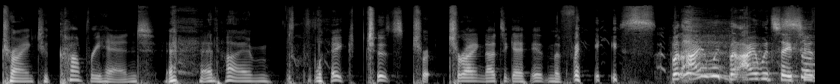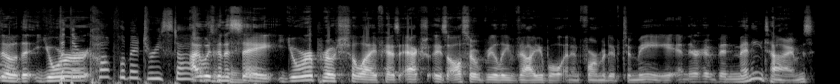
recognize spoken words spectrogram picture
trying to comprehend and I'm like just tr- trying not to get hit in the face. but i would but i would say So- too though that your complementary style i was going to say your approach to life has actually is also really valuable and informative to me and there have been many times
